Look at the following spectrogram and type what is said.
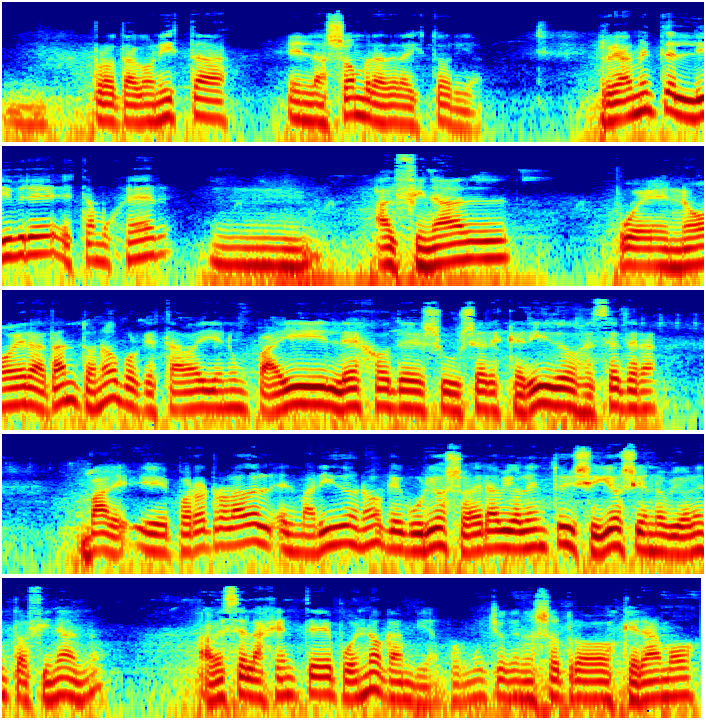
mm, protagonistas en la sombra de la historia. Realmente el libre, esta mujer, mm, al final, pues no era tanto, ¿no? Porque estaba ahí en un país, lejos de sus seres queridos, etcétera. Vale, eh, por otro lado, el, marido, ¿no? Qué curioso, era violento y siguió siendo violento al final, ¿no? A veces la gente, pues no cambia, por mucho que nosotros queramos,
